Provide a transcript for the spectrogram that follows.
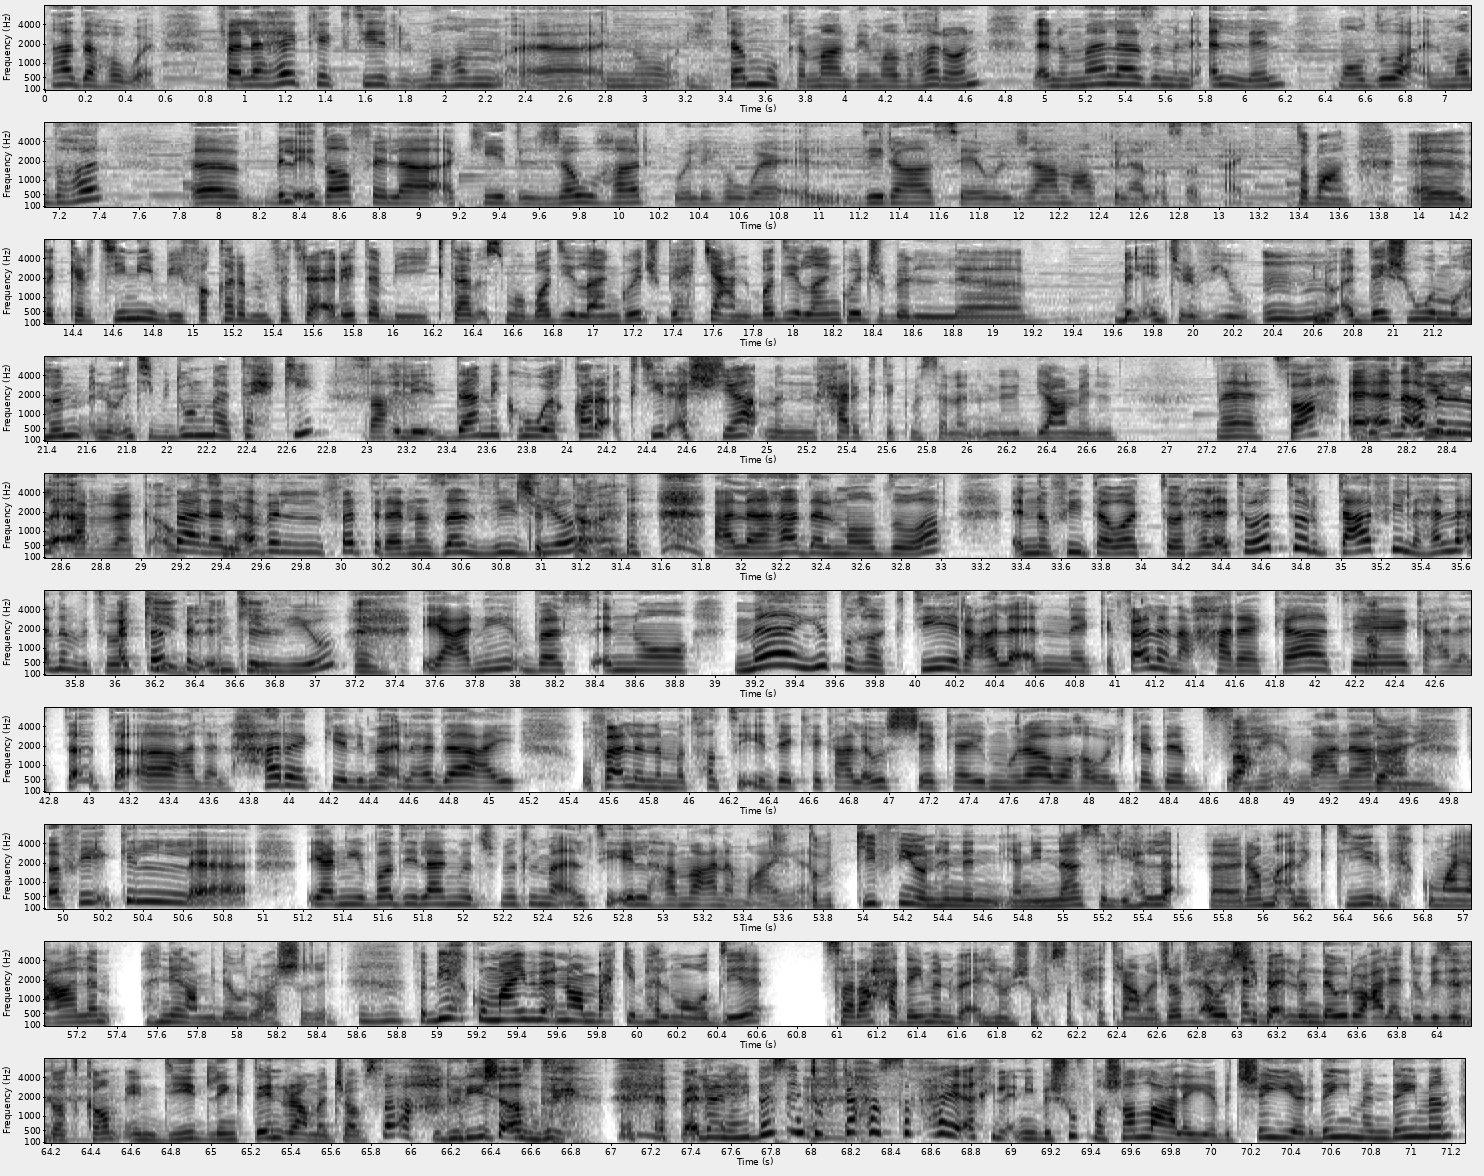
هذا هو. فلهيك كتير مهم آه إنه يهتموا كمان بمظهرهم لأنه ما لازم نقلل موضوع المظهر آه بالإضافة لاكيد الجوهر واللي هو الدراسة والجامعة وكل هالقصص هاي. طبعا ذكرتيني بفقرة من فترة قريتها بكتاب اسمه body language بيحكي عن ال body language بال بال interview. إنه قديش هو مهم إنه انت بدون ما تحكي صح اللي قدامك هو قرأ كتير أشياء من حركتك مثلا اللي بيعمل إيه. صح إيه، كتير قبل- أو فعلا كتير قبل فترة نزلت فيديو شفته إيه. على هذا الموضوع إنه في توتر هلأ توتر بتعرفي لهلأ أنا بتوتر أكيد، بال interview إيه. يعني بس إنه ما يطغى كتير على إنك فعلا على حركاتك صح. على التأتأة على الحركة اللي ما لها داعي وفعلا لما تحطي إيدك هيك على وشك هي مراوغة والكذب صح. يعني معناها تعني ففي كل يعني body language مثل ما قلتي إلها معنى معين طب كيف فيهم هن يعني الناس اللي هلأ آه، راما أنا كتير بيحكوا معي عالم هن عم يدوروا على شغل. فبيحكوا معي بما إنه عم بحكي بهالمواضيع صراحة دايما بقول لهم شوفوا صفحة راما جوبز، أول شيء بقول لهم دوروا على دوبيزل dot com، انديد، لينكدين، راما جوبز، صح بيقولوا لي إيش قصدك؟ بقول لهم يعني بس أنتوا افتحوا الصفحة يا أخي لأني بشوف ما شاء الله علي بت share دايما دايما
